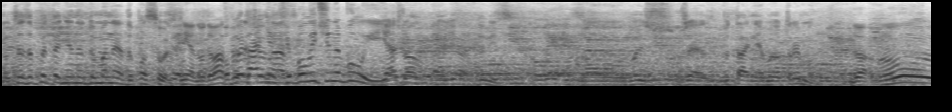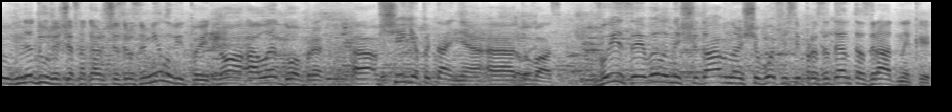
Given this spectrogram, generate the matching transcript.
Ну це запитання не до мене, до посольства. Ні, ну до вас питання, нас- чи були, чи не були. Я Я ж вам ну, я, дивіться. Ну ви ж вже питання ви отримали. Да. Ну не дуже, чесно кажучи, зрозуміло відповідь. Ну але добре. А, ще є питання а, до вас. Ви заявили нещодавно, що в офісі президента зрадники.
